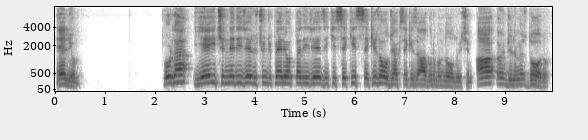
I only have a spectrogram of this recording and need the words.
Helyum. Burada Y için ne diyeceğiz? Üçüncü periyotta diyeceğiz. 2, 8, 8 olacak 8A grubunda olduğu için. A öncülümüz doğru.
